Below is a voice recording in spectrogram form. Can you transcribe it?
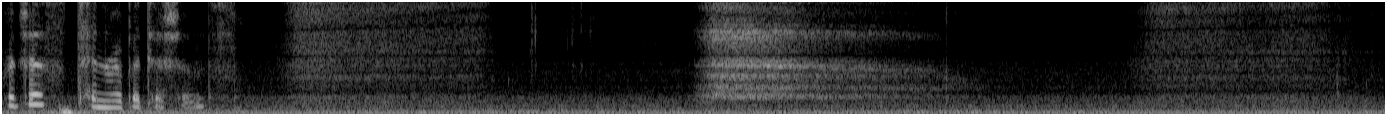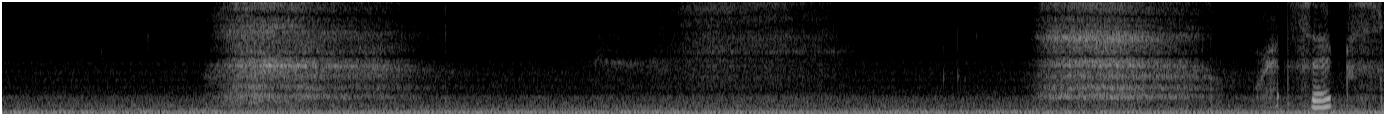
For just 10 repetitions. six.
